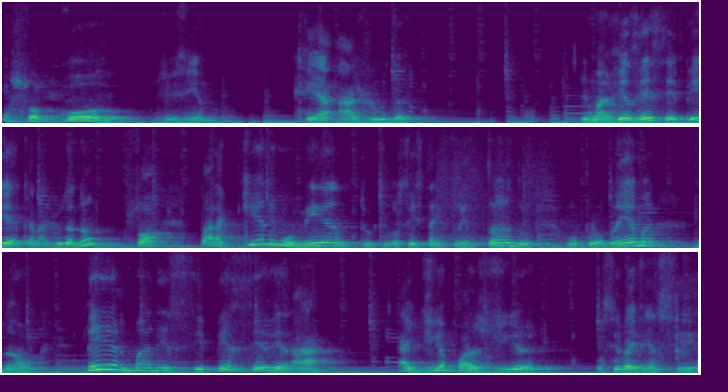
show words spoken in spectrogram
o socorro divino, que é a ajuda. E uma vez receber aquela ajuda, não só para aquele momento que você está enfrentando o problema, não, permanecer, perseverar, aí dia após dia você vai vencer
